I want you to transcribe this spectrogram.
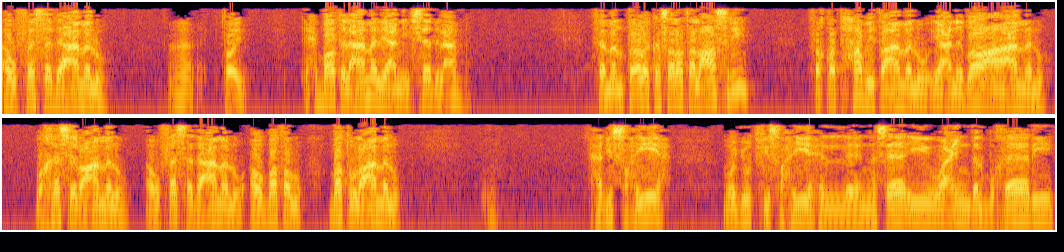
أو فسد عمله. آه، طيب. إحباط العمل يعني إفساد العمل. فمن ترك صلاة العصر فقد حبط عمله يعني ضاع عمله. وخسر عمله أو فسد عمله أو بطل بطل عمله. حديث صحيح موجود في صحيح النسائي وعند البخاري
